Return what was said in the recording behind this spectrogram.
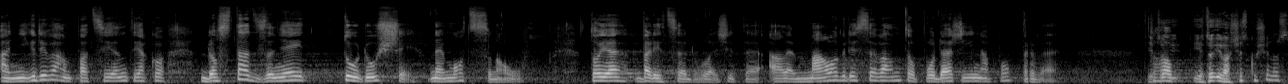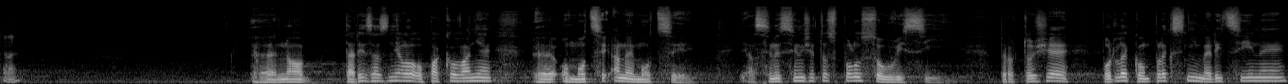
A nikdy vám pacient jako dostat z něj tu duši nemocnou, to je velice důležité, ale málo kdy se vám to podaří na poprvé. Je to, je to i vaše zkušenost, ne? Eh, no, tady zaznělo opakovaně eh, o moci a nemoci. Já si myslím, že to spolu souvisí, protože podle komplexní medicíny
